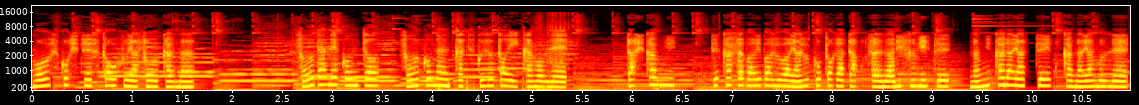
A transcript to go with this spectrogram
もう少しチェストを増やそうかな。そうだね今度、倉庫なんか作るといいかもね。確かに、てかサバイバルはやることがたくさんありすぎて、何からやっていくか悩むね。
